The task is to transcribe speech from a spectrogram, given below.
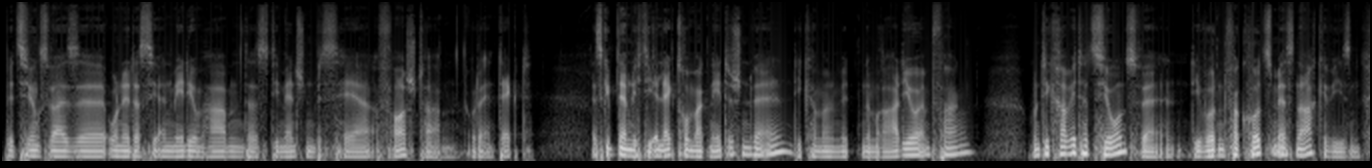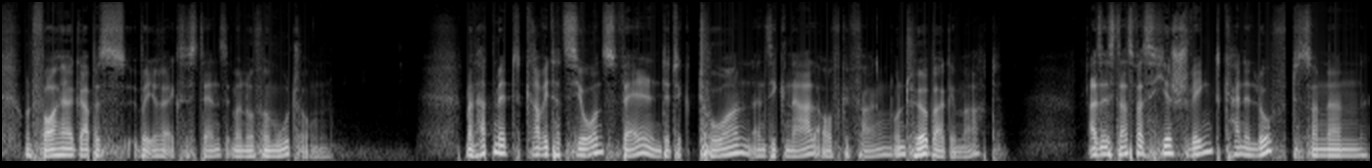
beziehungsweise ohne dass sie ein Medium haben, das die Menschen bisher erforscht haben oder entdeckt. Es gibt nämlich die elektromagnetischen Wellen, die kann man mit einem Radio empfangen, und die Gravitationswellen, die wurden vor kurzem erst nachgewiesen, und vorher gab es über ihre Existenz immer nur Vermutungen. Man hat mit Gravitationswellendetektoren ein Signal aufgefangen und hörbar gemacht. Also ist das, was hier schwingt, keine Luft, sondern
